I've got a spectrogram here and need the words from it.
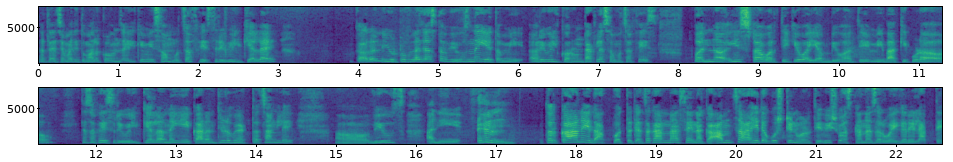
तर त्याच्यामध्ये तुम्हाला कळून जाईल की मी समूचा फेस रिव्हील केलाय. कारण यूट्यूबला जास्त व्ह्यूज नाही आहे तर मी रिव्हील करून टाकला समोरचा फेस पण इन्स्टावरती किंवा एफ बीवरती मी बाकी कुठं त्याचा फेस रिव्हील केला नाही आहे कारण तिथं भेटतं चांगले. व्ह्यूज आणि तर का नाही दाखवत? तर त्याचं कारण असं आहे ना का आमचं आहे त्या गोष्टींवरती विश्वास का नजर वगैरे लागते.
